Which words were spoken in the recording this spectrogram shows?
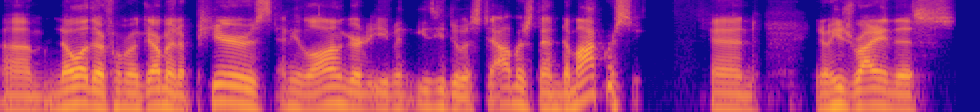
um, no other form of government appears any longer even easy to establish than democracy. And, you know, he's writing this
